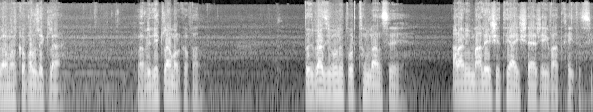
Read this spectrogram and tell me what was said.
বা আমার কপাল দেখলা। ভাবি দেখলা আমার কপাল। তুই বা জীবনে প্রথম ডান্সে আর আমি মালে এসে থে আইসা সেই ভাত খাইতেছি।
